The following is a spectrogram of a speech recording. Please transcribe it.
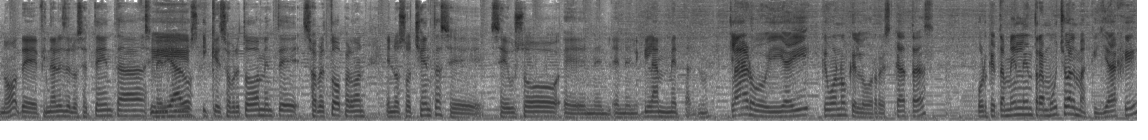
¿no? De finales de los 70, Sí. mediados, y que sobre todo, sobre todo, perdón, en los 80 se, se usó en el, en el glam metal, ¿no? Claro, y ahí qué bueno que lo rescatas, porque también le entra mucho al maquillaje,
